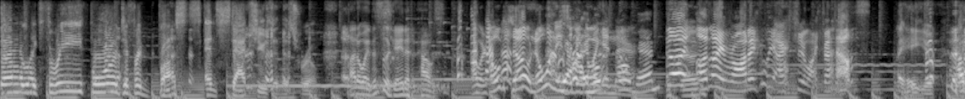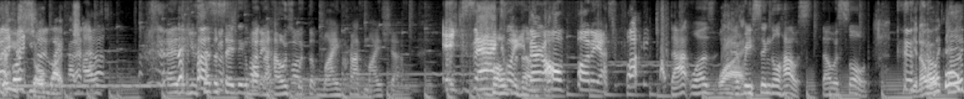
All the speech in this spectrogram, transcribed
There are like three, four different busts and statues in this room. By the way, this is a gated house. I would hope so. No one needs Yeah, to be I going hope in so, there. man. Not unironically, I actually like that house. I hate you. Of I hate you you so would like much. that house. And you said the same thing about Funny the house with the Minecraft mineshaft. Exactly. Both of them. They're all funny as fuck. That was Why? every single house that was sold. You know what, Okay.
